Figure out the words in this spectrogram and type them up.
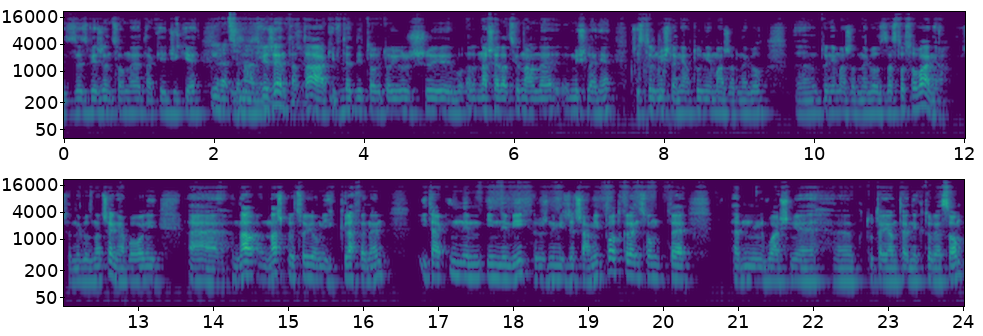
ze zwierzęcone, takie dzikie zwierzęta. Tak, i powiedział. wtedy to, to już y, nasze racjonalne myślenie, czy styl myślenia tu nie ma żadnego, tu nie ma żadnego zastosowania, żadnego znaczenia, bo oni e, na, naszprycują ich grafenem i tak innym, innymi różnymi rzeczami, podkręcą te właśnie e, tutaj anteny, które są,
